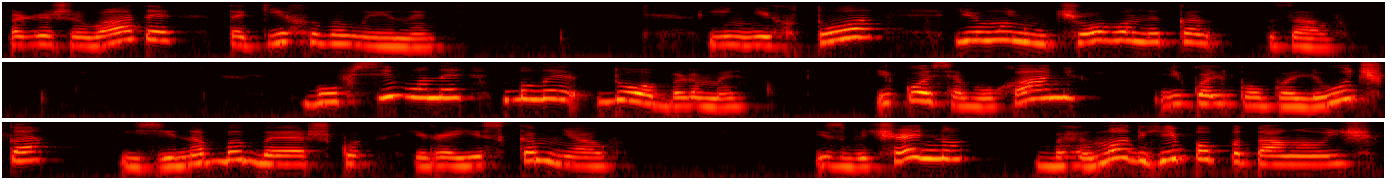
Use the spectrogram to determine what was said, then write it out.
переживати такі хвилини і ніхто йому нічого не казав. Бо всі вони були добрими і Кося Вухань, і Колько Колючка, і Зіна Бебешко, і Раїс Камняв. І, звичайно, Бегемот Гіпопотамович.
